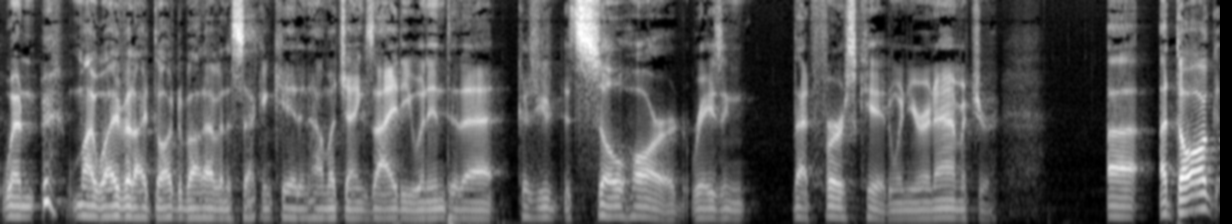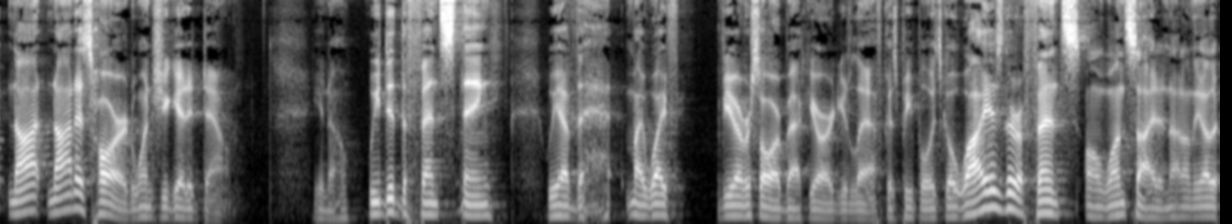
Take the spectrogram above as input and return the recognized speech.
when my wife and I talked about having a second kid and how much anxiety went into that because you it's so hard raising that first kid when you're an amateur uh, a dog not not as hard once you get it down. You know, we did the fence thing. We have the my wife. If you ever saw our backyard, you'd laugh because people always go, "Why is there a fence on one side and not on the other?"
